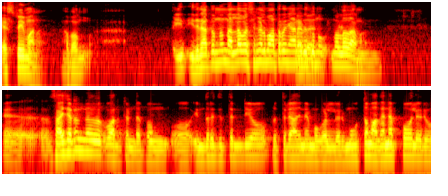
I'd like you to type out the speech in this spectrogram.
എക്സ്ട്രീമാണ്. അപ്പം ഇതിനകത്തുനിന്ന് നല്ല വശങ്ങൾ മാത്രം ഞാൻ എടുക്കുന്നു എന്നുള്ളതാണ്. സായി ചേട്ടൻ പറഞ്ഞിട്ടുണ്ട് ഇപ്പം ഇന്ദ്രജിത്തിന്റെയോ പൃഥ്വിരാജിന്റെ മുകളിൽ ഒരു മൂത്ത മകനെ പോലെ ഒരു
